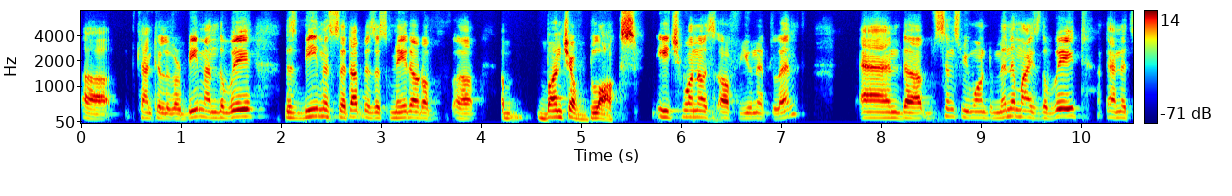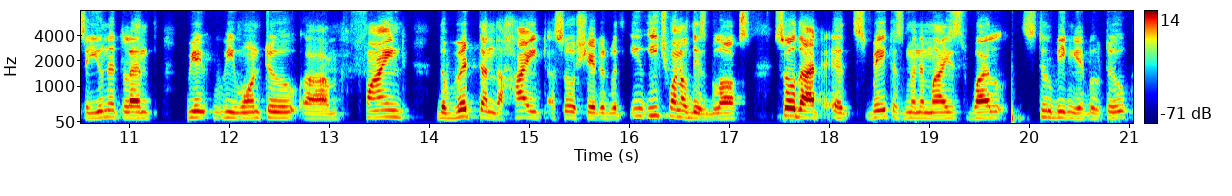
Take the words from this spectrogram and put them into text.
uh, cantilever beam, and the way this beam is set up is it's made out of uh, a bunch of blocks. Each one is of unit length, and uh, since we want to minimize the weight and it's a unit length, we we want to um, find the width and the height associated with each one of these blocks so that its weight is minimized while still being able to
